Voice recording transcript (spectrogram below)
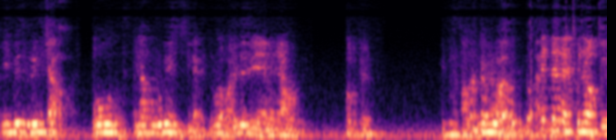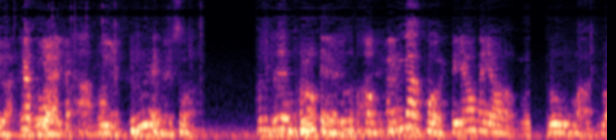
ဒီပစ်ရင်းကြောက်ဘိုးနမိုးလေးကြီးတယ်သူကဘာလို့ပြန်မရောက်ဟုတ်တယ်ဘူးဒါကအဲ့ဒါနဲ့ကျွန်တော်ပြောတာအဲ့ဒါအမိုးကြီးဘူးလေဆိုတော့ဘယ်လိုလဲဆိုတော့အဓိကပေါ်တယောက်နှစ်ယောက်တော့ဘိုးမှာသူက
